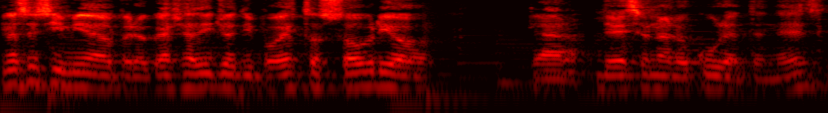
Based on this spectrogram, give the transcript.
no sé si miedo, pero que hayas dicho tipo, esto sobrio Claro. debe ser una locura, ¿entendés?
